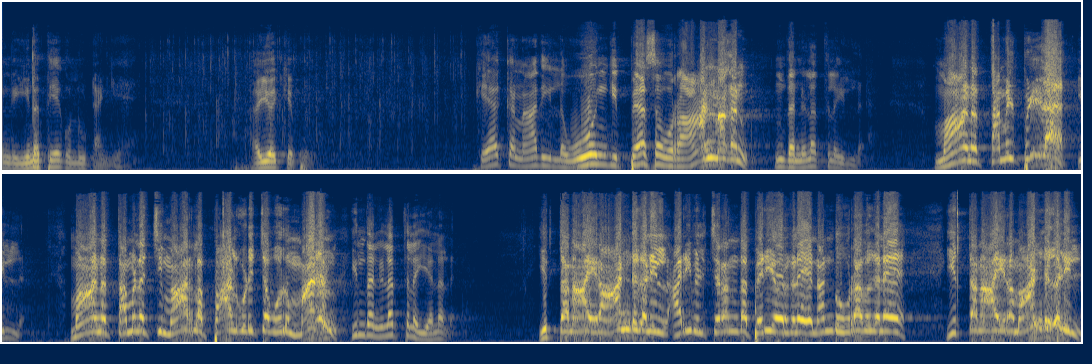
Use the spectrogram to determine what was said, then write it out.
எங்கள் இனத்தையே கொண்டு விட்டாங்க. அயோக்கியப்பே கேட்க நாதி இல்லை ஓங்கி பேச ஒரு ஆண்மகன் இந்த நிலத்தில் இல்லை. மான தமிழ் பிள்ளை இல்லை. மான தமிழச்சி மாறல பால் குடிச்ச ஒரு மகன் இந்த நிலத்தில் எழலை. இத்தனாயிரம் ஆண்டுகளில் அறிவில் சிறந்த பெரியோர்களே நண்பு உறவுகளே இத்தனாயிரம் ஆண்டுகளில்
